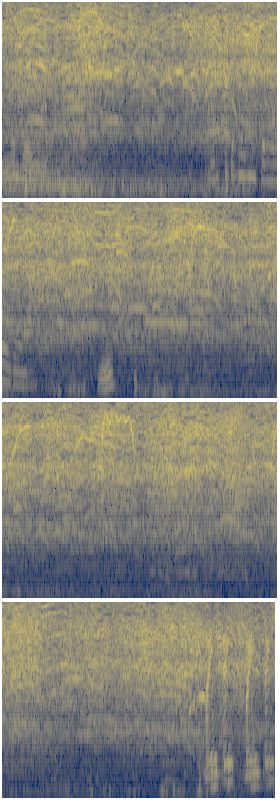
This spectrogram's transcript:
என்னப்பா இது? ம்? மைக் செக் மைக் செக்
